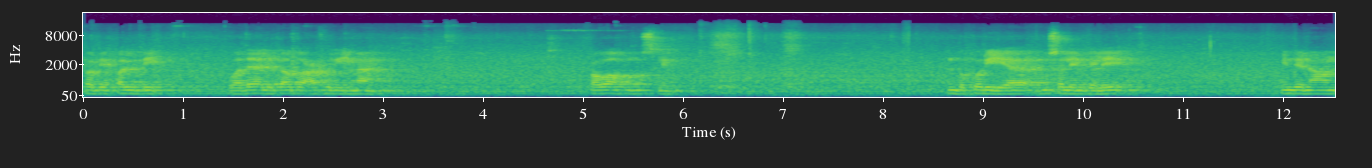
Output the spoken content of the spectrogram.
فبقلبه وذلك أضعف الإيمان رواه مسلم அன்புக்குரிய முஸ்லிம்களே இன்று நாம்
